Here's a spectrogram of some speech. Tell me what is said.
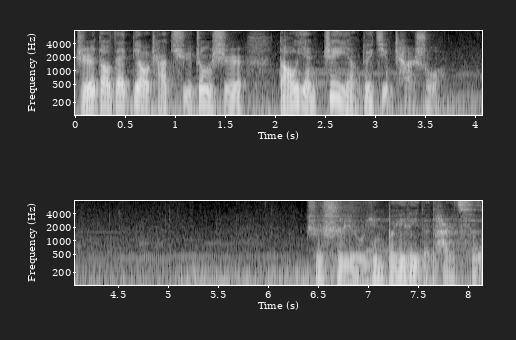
直到在调查取证时，导演这样对警察说：“这是柳荫北里的台词。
